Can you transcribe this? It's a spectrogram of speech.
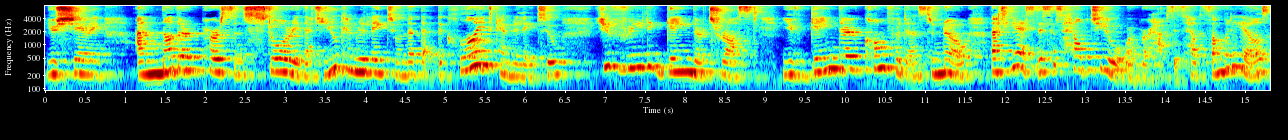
you're sharing another person's story that you can relate to and that, that the client can relate to, you've really gained their trust. You've gained their confidence to know that yes, this has helped you, or perhaps it's helped somebody else,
